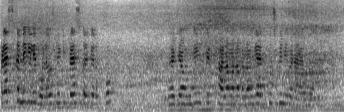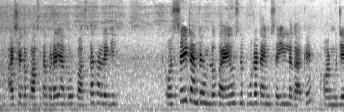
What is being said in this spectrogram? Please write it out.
प्रेस करने के लिए बोला उसने कि प्रेस करके रखो। घर जाऊँगी, फिर खाना वाना बनाऊँगी। आज कुछ भी नहीं बनाया हुआ। आयशा का पास्ता पड़ा है या तो वो पास्ता खा लेगी। और सही टाइम पे हम लोग आए हैं, उसने पूरा टाइम सही लगा के और मुझे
